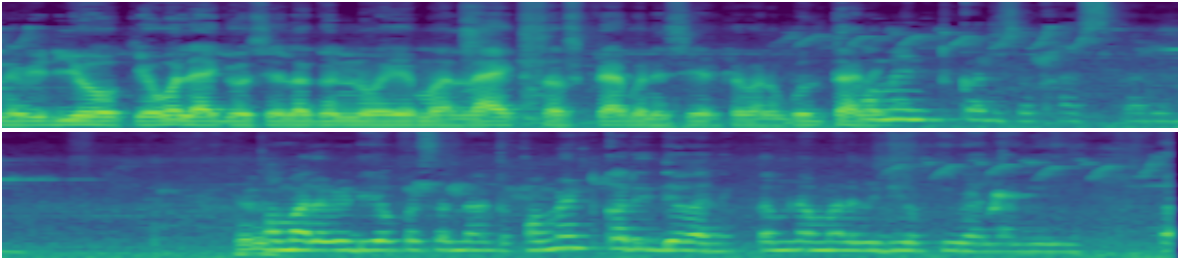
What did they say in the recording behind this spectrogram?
અને વીડિયો કેવો લાગ્યો છે લગ્નનો એમાં લાઈક સબસ્ક્રાઈબ અને શેર કરવાનું ભૂલતા નહીં. કમેન્ટ ખાસ કરીને. અમારા વીડિયો પસંદ આવે તો કમેન્ટ કરી દેવાની તમને અમારા વીડિયો કેવા લાગે એ. તો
